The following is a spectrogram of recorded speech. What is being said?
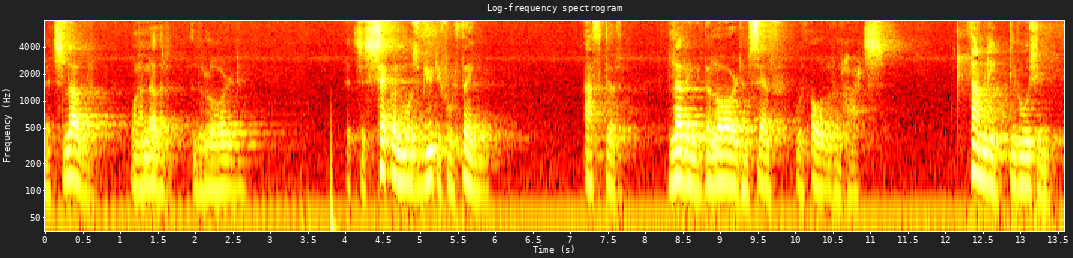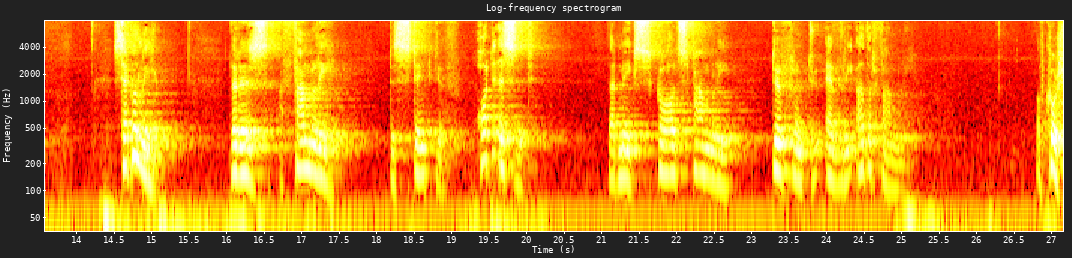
Let's love one another in the Lord. It's the second most beautiful thing after loving the Lord Himself with all of our hearts. Family devotion. Secondly, there is a family distinctive. What is it that makes God's family different to every other family. Of course,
